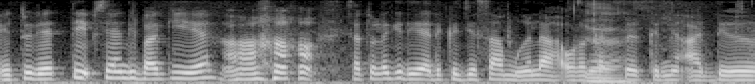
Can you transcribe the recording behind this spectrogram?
Itu dia tips yang dibagi eh. Satu lagi dia ada kerjasama lah. Orang yeah. Kata kena ada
